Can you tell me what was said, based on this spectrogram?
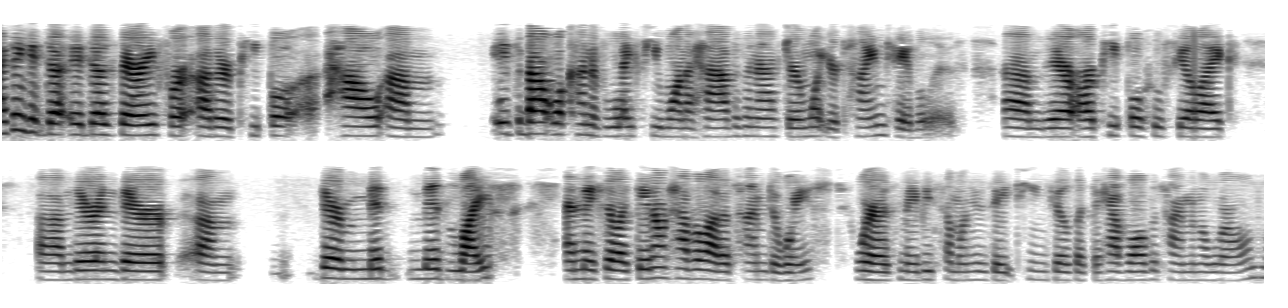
I think it do, it does vary for other people. Uh, how um, it's about what kind of life you want to have as an actor and what your timetable is. Um, there are people who feel like um, they're in their um, their mid midlife and they feel like they don't have a lot of time to waste whereas maybe someone who's 18 feels like they have all the time in the world.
